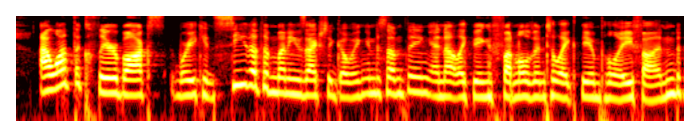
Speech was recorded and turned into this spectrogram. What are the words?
I want the clear box where you can see that the money is actually going into something and not like being funneled into like the employee fund.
